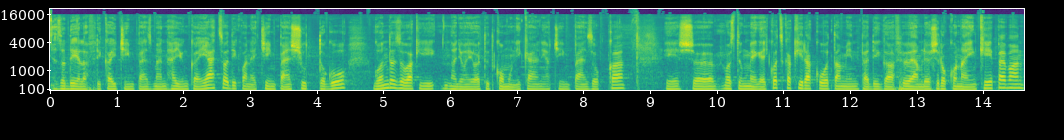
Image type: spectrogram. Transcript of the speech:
ez a dél-afrikai csimpánzmen helyünkön játszódik, van egy csimpánz suttogó gondozó, aki nagyon jól tud kommunikálni a csimpánzokkal, és uh, hoztunk még egy kocka kirakót, amin pedig a főemlős rokonaink képe van,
